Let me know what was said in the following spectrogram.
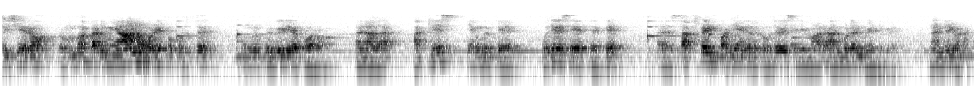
சிஷியரும் ரொம்ப கடுமையான உழைப்பு கொடுத்து உங்களுக்கு வீடியோ போடுறோம். அதனால அட்லீஸ்ட் எங்களுக்கு உதவி செய்யறதுக்கு சப்ஸ்கிரைப் பண்ணி எங்களுக்கு உதவி செய்யுமாறு அன்புடன் வேண்டுகிறேன். நன்றி வணக்கம்.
